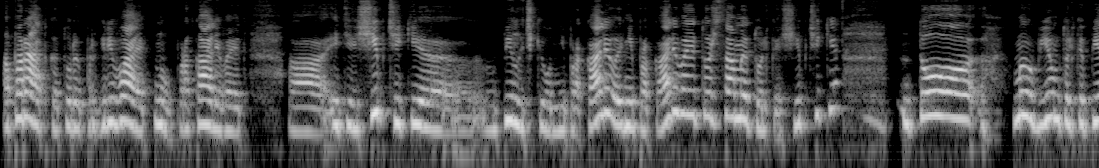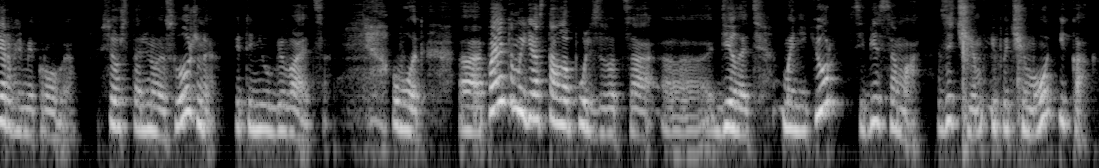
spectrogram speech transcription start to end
аппарат, который прогревает, ну, прокаливает а, эти щипчики, пилочки он не прокаливает, не прокаливает то же самое, только щипчики, то мы убьем только первые микробы. Все остальное сложное, это не убивается. Вот. А, поэтому я стала пользоваться, а, делать маникюр себе сама. Зачем и почему и как.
